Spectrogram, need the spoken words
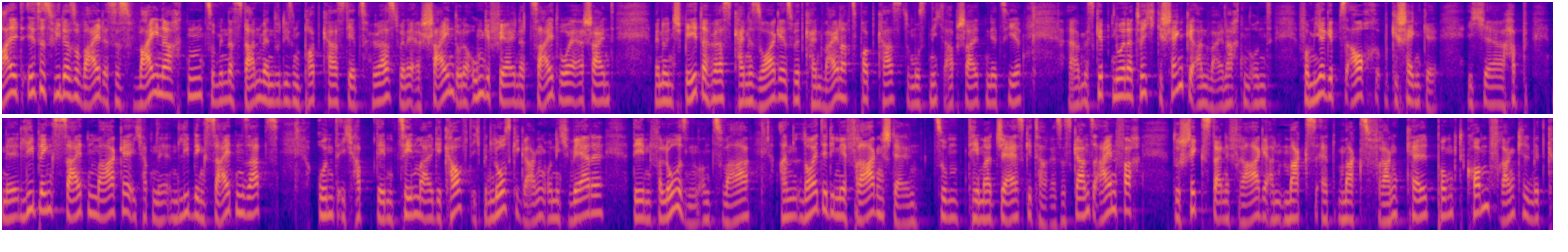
Bald ist es wieder soweit. Es ist Weihnachten, zumindest dann, wenn du diesen Podcast jetzt hörst, wenn er erscheint oder ungefähr in der Zeit, wo er erscheint. Wenn du ihn später hörst, keine Sorge, es wird kein Weihnachtspodcast. Du musst nicht abschalten jetzt hier. Ähm, es gibt nur natürlich Geschenke an Weihnachten und von mir gibt's auch Geschenke. Ich äh, habe eine Lieblingsseitenmarke, ich habe eine, einen Lieblingsseitensatz und ich habe den zehnmal gekauft. Ich bin losgegangen und ich werde den verlosen und zwar an Leute, die mir Fragen stellen zum Thema Jazzgitarre. Es ist ganz einfach. Du schickst deine Frage an max at maxfrankel.com, Frankel mit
